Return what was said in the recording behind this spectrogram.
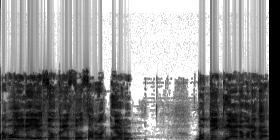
ప్రభు అయిన యేసుక్రీస్తు సర్వజ్ఞుడు. బుద్ధి జ్ఞానమనగా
